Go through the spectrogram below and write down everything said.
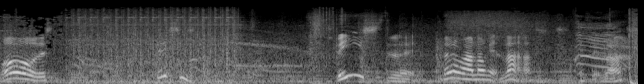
Whoa, this this is beastly. I don't know how long it lasts. If it lasts.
